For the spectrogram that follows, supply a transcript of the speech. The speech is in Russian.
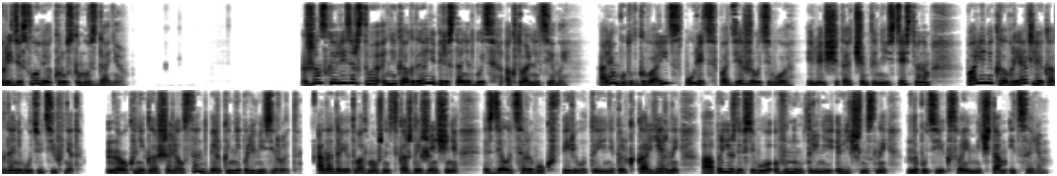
Предисловие к русскому изданию. Женское лидерство никогда не перестанет быть актуальной темой. О нем будут говорить, спорить, поддерживать его или считать чем-то неестественным. Полемика вряд ли когда-нибудь утихнет. Но книга Шерил Сэндберг не полемизирует. Она дает возможность каждой женщине сделать рывок вперед, и не только карьерный, а прежде всего внутренний, личностный, на пути к своим мечтам и целям.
